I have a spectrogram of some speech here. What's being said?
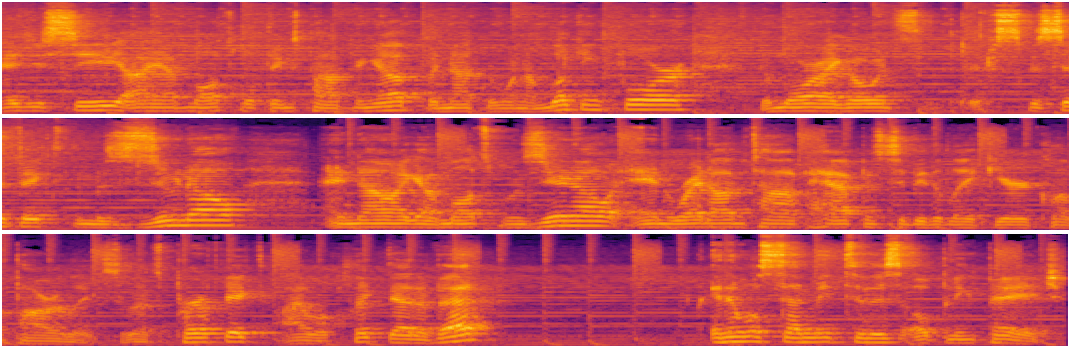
As you see, I have multiple things popping up, but not the one I'm looking for. The more I go into specific, to the Mizuno, and now I got multiple Mizuno, and right on top happens to be the Lake Erie Club Power League. So that's perfect. I will click that event, and it will send me to this opening page.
